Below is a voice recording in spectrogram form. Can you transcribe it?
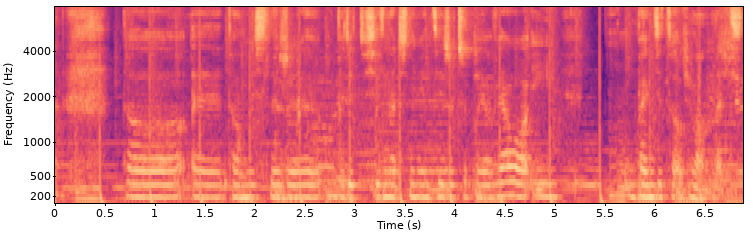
to, y, to myślę, że będzie tu się znacznie więcej rzeczy pojawiało i mm, będzie co oglądać.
